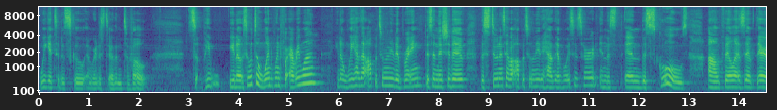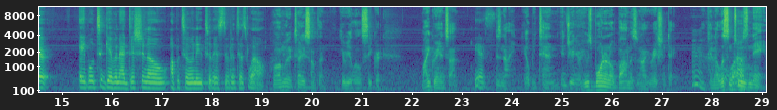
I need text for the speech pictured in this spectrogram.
we get to the school and register them to vote. So people, you know, so it's a win-win for everyone. You know, we have the opportunity to bring this initiative. The students have an opportunity to have their voices heard, and the and the schools um, feel as if they're able to give an additional opportunity to their students as well. Well, I'm going to tell you something. Give you a little secret. My grandson Yes. is nine. He'll be 10 in January. He was born on Obama's inauguration day. Okay, now listen to his name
